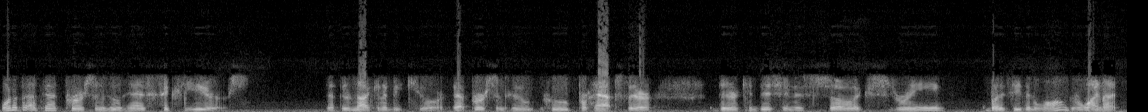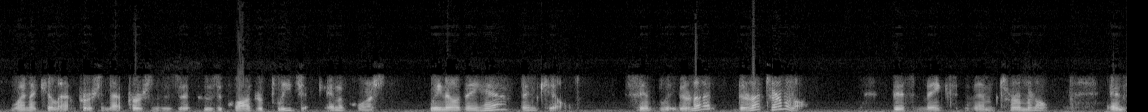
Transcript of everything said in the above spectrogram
what about that person who has six years that they're not going to be cured? That person who, who perhaps they're their condition is so extreme, but it's even longer. Why not? Why not kill that person? That person who's a, who's a quadriplegic, and of course, we know they have been killed. Simply, they're not they're not terminal. This makes them terminal, and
